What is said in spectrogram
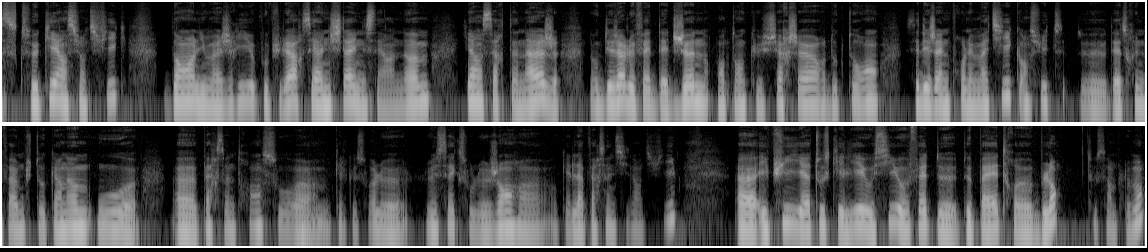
ce qu'est un scientifique dans l'imagerie populaire, c'est Einstein, c'est un homme qui a un certain âge. Donc déjà, le fait d'être jeune en tant que chercheur, doctorant, c'est déjà une problématique. Ensuite, d'être une femme plutôt qu'un homme ou euh, euh, personne trans ou quel que soit le, sexe ou le genre auquel la personne s'identifie. et puis, il y a tout ce qui est lié aussi au fait de ne pas être blanc tout simplement,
